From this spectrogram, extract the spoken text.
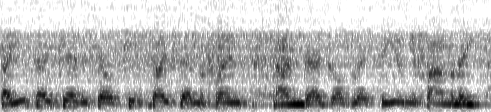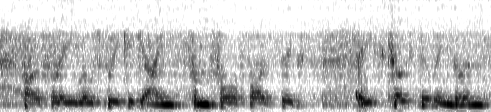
Uh, you take care of yourself. Keep safe there, my friend. And uh, God bless to you and your family. Hopefully we'll speak again from 456 East Coast of England.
